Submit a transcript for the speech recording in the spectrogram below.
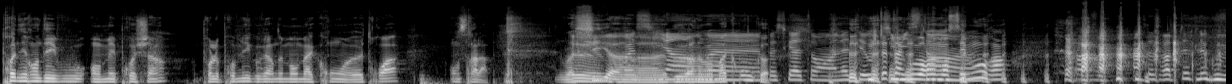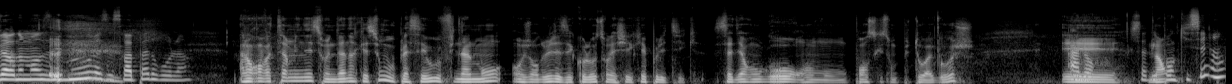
prenez rendez-vous en mai prochain pour le premier gouvernement Macron euh, 3. On sera là. Voici Euh, un Voici un- gouvernement ouais, Macron, quoi. Parce que, attends, là, t'es optimiste. Peut-être un gouvernement hein. Seymour. Hein. Ça sera peut-être le gouvernement Zemmour et ce sera pas drôle. hein. Alors on va terminer sur une dernière question. Vous placez où finalement aujourd'hui les écolos sur l'échiquier politique? C'est-à-dire en gros on, on pense qu'ils sont plutôt à gauche. Et Alors, Ça Non. dépend qui c'est. Hein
